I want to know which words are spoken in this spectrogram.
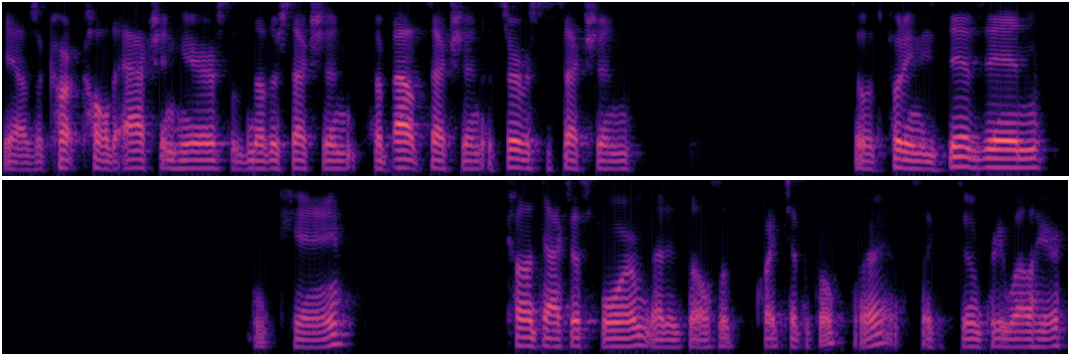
Yeah, there's a call to action here. So another section, about section, a services section. So it's putting these divs in. Okay. Contact us form. That is also quite typical. All right. Looks like it's doing pretty well here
